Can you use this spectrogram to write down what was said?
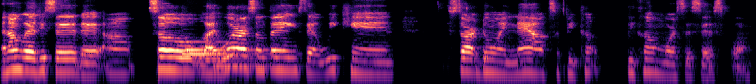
And I'm glad you said that. Um, so, like, what are some things that we can start doing now to become become more successful?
